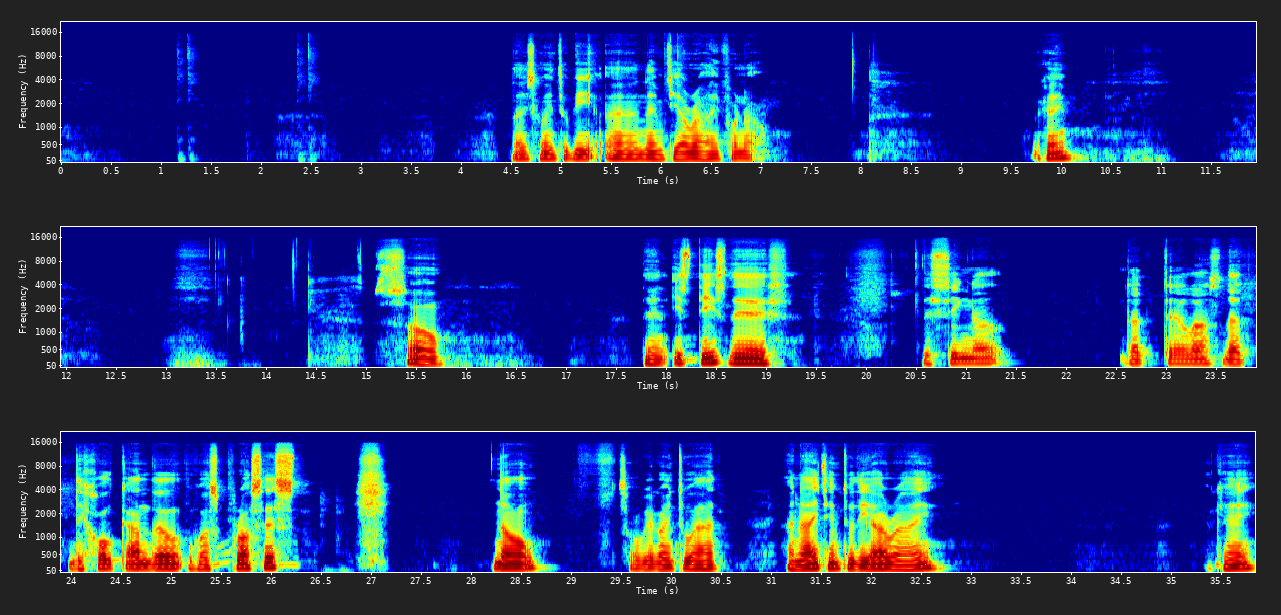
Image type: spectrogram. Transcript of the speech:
that is going to be an empty array for now. Okay. So then is this the the signal that tell us that the whole candle was processed? No. So we're going to add an item to the array. Okay.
